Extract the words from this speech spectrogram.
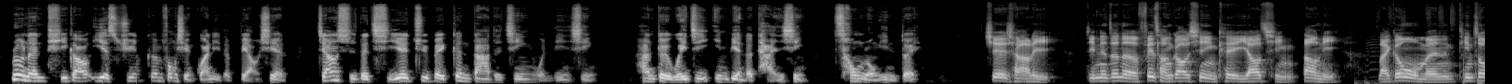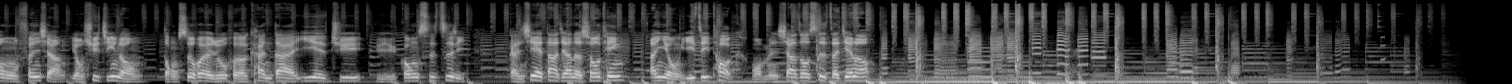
若能提高 ESG 跟风险管理的表现。将使得企业具备更大的经营稳定性和对危机应变的弹性，从容应对。谢谢查理，今天真的非常高兴可以邀请到你来跟我们听众分享永续金融董事会如何看待 ESG 与公司治理。感谢大家的收听，安永 Easy Talk，我们下周四再见喽。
